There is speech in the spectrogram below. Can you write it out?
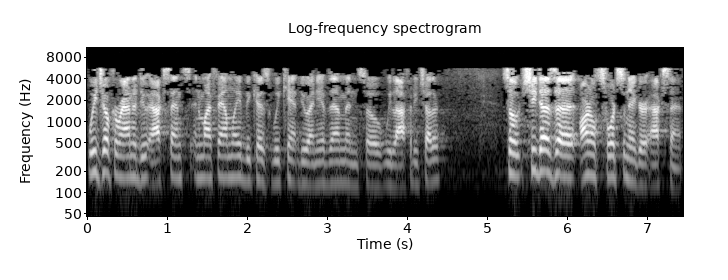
we joke around and do accents in my family because we can't do any of them. And so we laugh at each other. So she does a Arnold Schwarzenegger accent.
